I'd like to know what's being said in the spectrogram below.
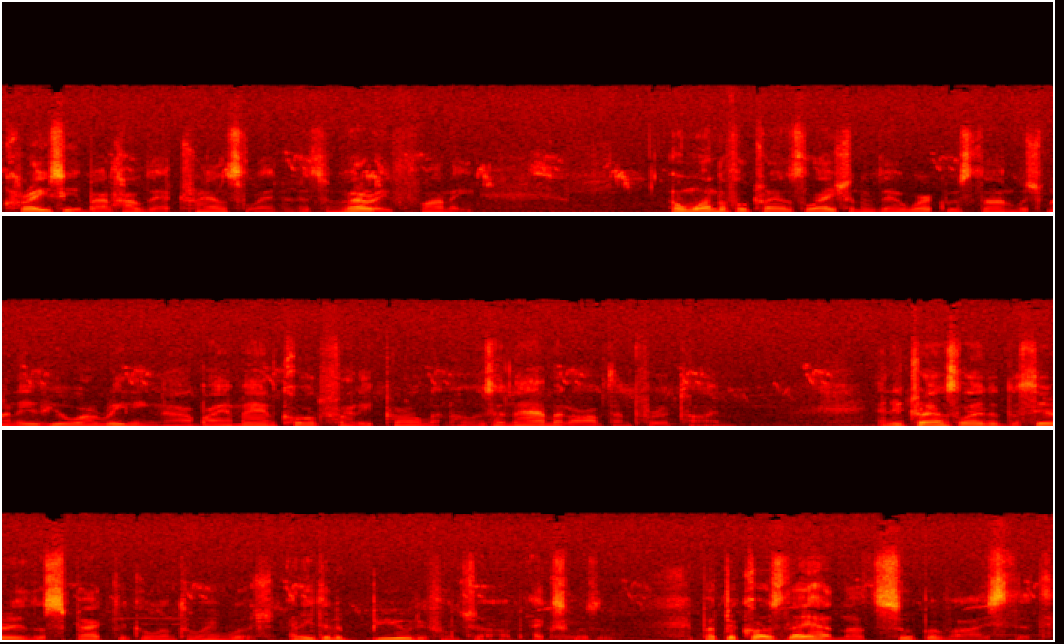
crazy about how they're translated. It's very funny. A wonderful translation of their work was done, which many of you are reading now, by a man called Fredy Perlman, who was enamored of them for a time. And he translated the theory of the spectacle into English, and he did a beautiful job, exquisite. But because they had not supervised it,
